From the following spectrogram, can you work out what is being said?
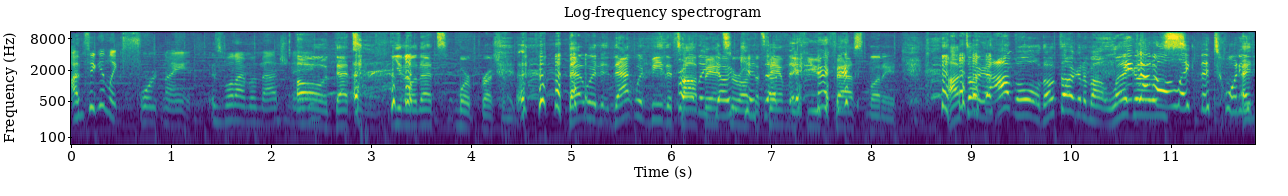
I'm thinking like Fortnite is what I'm imagining. Oh, that's you know that's more prescient. That would that would be the For top the answer on the Family. Feud Fast Money. I'm talking. I'm old. I'm talking about Legos. you got all like the 25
